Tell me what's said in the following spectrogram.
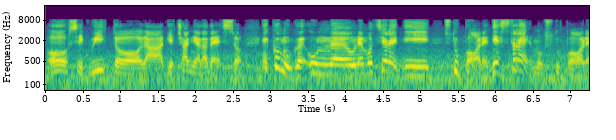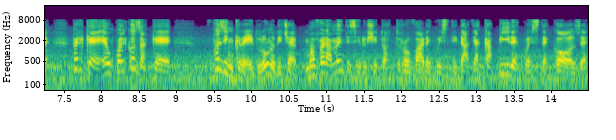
ho seguito da dieci anni ad adesso è comunque un, un'emozione di stupore, di estremo stupore, perché è un qualcosa che quasi incredulo, uno dice ma veramente sei riuscito a trovare questi dati, a capire queste cose?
